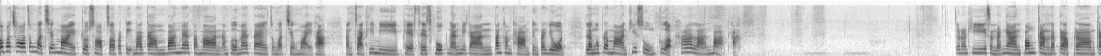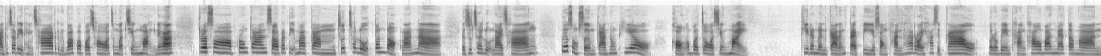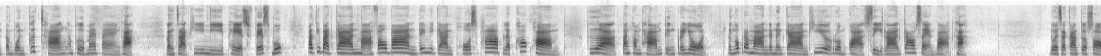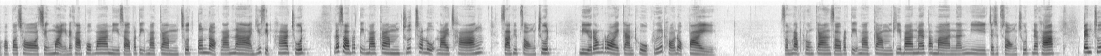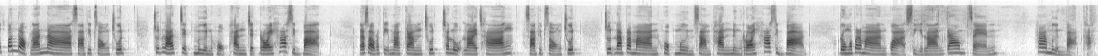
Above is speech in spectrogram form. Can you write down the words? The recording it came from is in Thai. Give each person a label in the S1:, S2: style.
S1: ปปชจังหวัดเชียงใหม่ตรวจสอบสอประติมากรรมบ้านแม่ตะมานอำเภอแม่แตงจังหวัดเชียงใหม่ค่ะ หลังจากที่มีเพจ Facebook นั้นมีการตั้งคำถามถึงประโยชน์ และงบประมาณที่สูงเกือบ 5 ล้านบาทค่ะเจ้าหน้าที่สำนักงานป้องกันและปราบปรามการทุจริตแห่งชาติ หรือว่าปปช จังหวัดเชียงใหม่นะคะ ตรวจสอบโครงการสอบประติมากรรม ชุดฉลุต้นดอกล้านนา และชุดฉลุลายช้าง เพื่อส่งเสริมการท่องเที่ยวของอบจเชียงใหม่ ที่ดำเนินการตั้งแต่ปี 2559 บริเวณทางเข้าบ้านแม่ตะมานตำบลกึดช้างอำเภอแม่แตงค่ะ หลังจากที่มีเพจ Facebook ปฏิบัติการหมาเฝ้าบ้านได้มีการโพสต์ภาพและข้อความ เพื่อตั้งคำถามถึงประโยชน์ และงบประมาณดำเนินการที่รวมกว่า 4 ล้าน9แสนบาทค่ะโดยจากการตรวจสอบปปชเชียงใหม่นะคะพบว่ามีเสาปฏิมากรรมชุดต้นดอกล้านนา 25 ชุด และเสาปฏิมากรรมชุดฉลุลายช้าง 32 ชุด มีร่องรอยการถูกรื้อถอนออกไปสำหรับโครงการเสาปฏิมากรรมที่บ้านแม่ตามานนั้นมี 72 ชุดนะคะ เป็นชุดต้นดอกล้านนา 32 ชุด ชุดละ 76,750 บาท และเสาปฏิมากรรมชุดฉลุลายช้าง 32 ชุด ชุดละประมาณ 63,150 บาท รวมงบประมาณกว่า 4 ล้าน9แสน50,000 บาทค่ะ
